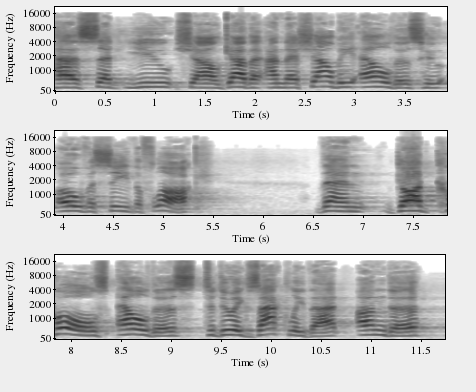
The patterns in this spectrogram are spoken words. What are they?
has said, You shall gather, and there shall be elders who oversee the flock, then God calls elders to do exactly that under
